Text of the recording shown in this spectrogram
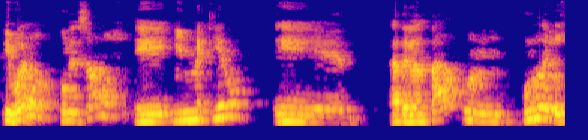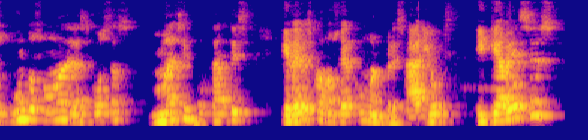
Y bueno, comenzamos eh, y me quiero eh, adelantar con uno de los puntos, una de las cosas más importantes que debes conocer como empresario y que a veces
